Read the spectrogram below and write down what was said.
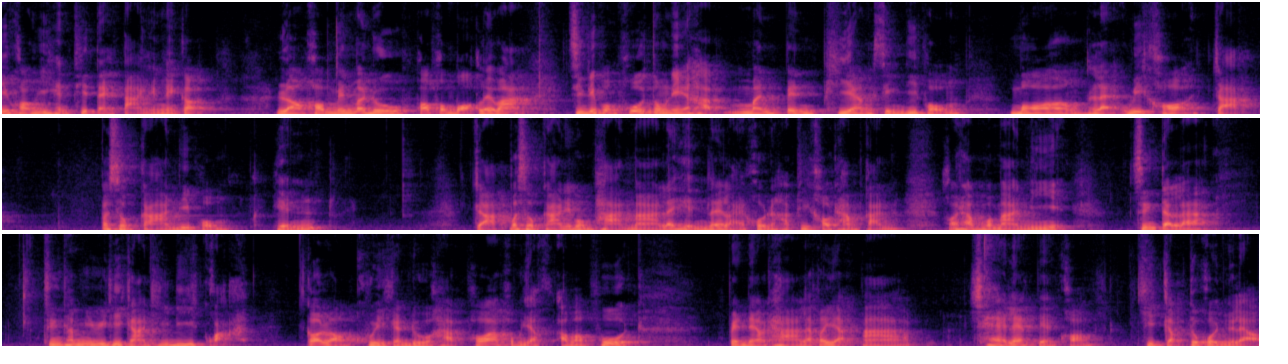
มีความคิดเห็นที่แตกต่างยังไงก็ลองคอมเมนต์มาดู เพราะผมบอกเลยว่าสิ่งที่ผมพูดตรงนี้ครับ มันเป็นเพียงสิ่งที่ผมมองและวิเคราะห์จากประสบการณ์ที่ผมเห็น จากประสบการณ์ที่ผมผ่านมาและเห็นหลาย ๆ คนนะครับ ที่เขาทำกัน เขาทำประมาณนี้ ซึ่งแต่ละ ซึ่งถ้ามีวิธีการที่ดีกว่า ก็ลองคุยกันดูครับ เพราะว่าผมอยากเอามาพูด เป็นแนวทางแล้วก็อยากมาแชร์แลกเปลี่ยนความคิดกับทุกคนอยู่แล้ว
